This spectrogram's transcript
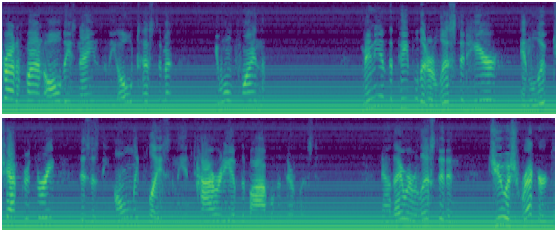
try to find all these names in the Old Testament, you won't find them. Many of the people that are listed here in Luke chapter 3, this is the only place in the entirety of the Bible that they're listed. Now they were listed in Jewish records,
